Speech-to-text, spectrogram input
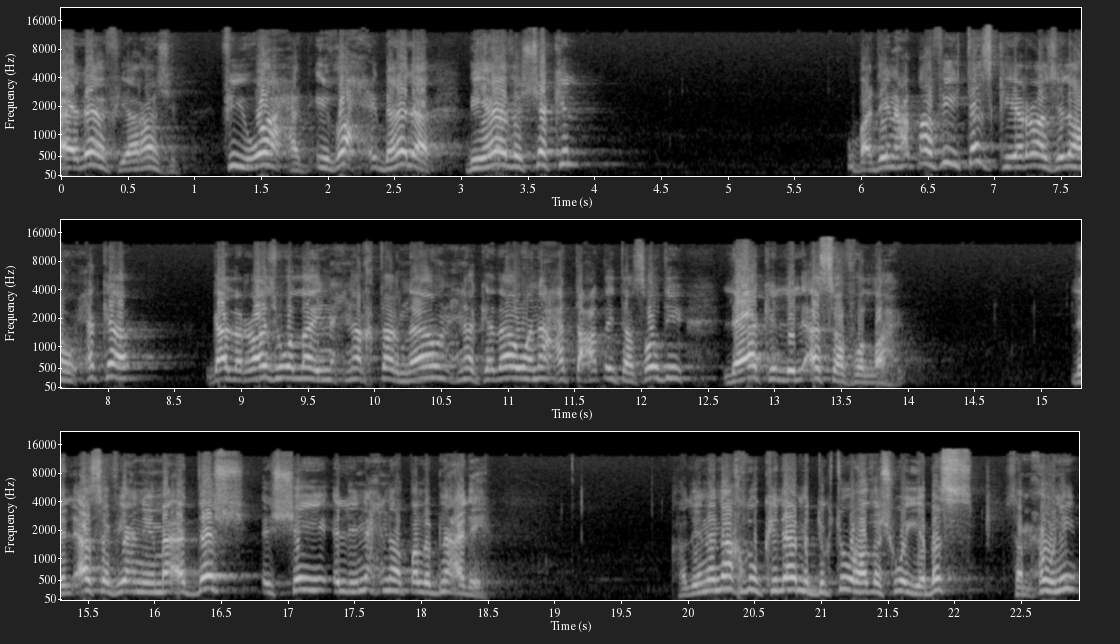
آلاف يا راجل. في واحد يضحي بهلا بهذا الشكل. وبعدين اعطاه فيه تزكية الراجل له حكى. قال الراجل والله نحن اخترناه ونحن كذا وأنا حتى أعطيته صوتي لكن للأسف والله للأسف يعني ما ادش الشيء اللي نحن طلبنا عليه. خلينا ناخذ كلام الدكتور هذا شوية بس سامحوني.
